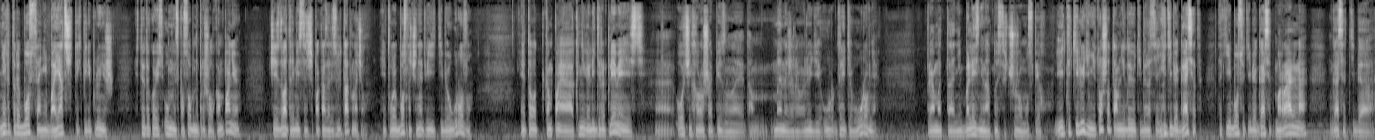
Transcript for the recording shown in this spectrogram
Некоторые боссы, они боятся, что ты их переплюнешь. Если ты такой весь умный, способный пришел в компанию, через 2-3 месяца показывать результаты начал, и твой босс начинает видеть тебе угрозу. Это вот компания, книга «Лидеры племя» есть. Э, очень хорошо описанные там менеджеры, люди ур, третьего уровня, прям это они болезненно относятся к чужому успеху. И такие люди не то, что там не дают тебе расти, они тебя гасят. Такие боссы тебя гасят морально, гасят тебя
